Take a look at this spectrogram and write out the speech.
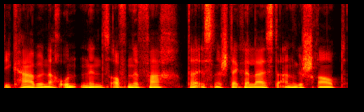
die Kabel nach unten ins offene Fach. Da ist eine Steckerleiste angeschraubt.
